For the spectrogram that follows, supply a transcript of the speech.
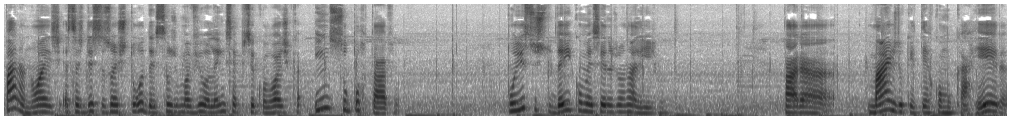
Para nós, essas decisões todas são de uma violência psicológica insuportável. Por isso estudei e comecei no jornalismo. Para mais do que ter como carreira,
